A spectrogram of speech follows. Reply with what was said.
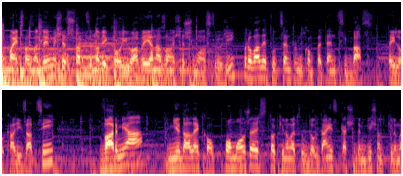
Państwa, znajdujemy się w Szwarcenowie koło Iławy. Ja nazywam się Szymon Struzik. Prowadzę tu Centrum Kompetencji BAS w tej lokalizacji. Warmia, niedaleko Pomorze, 100 km do Gdańska, 70 km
